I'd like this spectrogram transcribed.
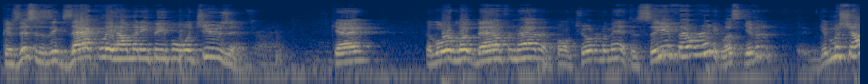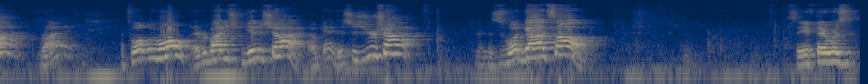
Because this is exactly how many people would choose him. Okay? The Lord looked down from heaven upon children of men to see if there were any. Let's give it, give them a shot, right? That's what we want. Everybody should get a shot. Okay, this is your shot. This is what God saw. See if there was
